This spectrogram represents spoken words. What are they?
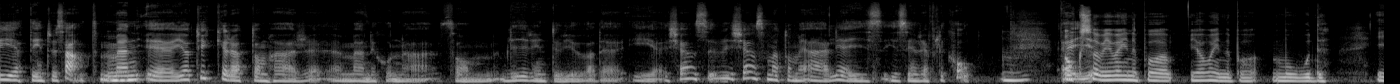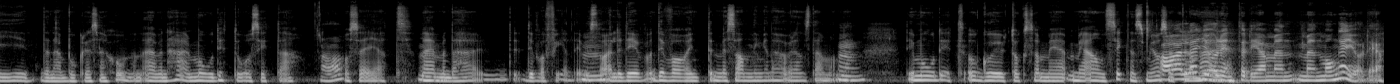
är jätteintressant men eh, jag tycker att de här eh, människorna som blir intervjuade är, känns, det känns som att de är ärliga i, i sin reflektion. Eh, Också, vi var inne på, jag var inne på mod i den här bokrecensionen. Även här, modigt då att sitta Ja. och säga att nej men det här det, det var fel det vi sa. Eller det, det var inte med sanningen överensstämmande. Det är modigt att gå ut också med, med ansikten som jag har Ja, sett alla här. gör inte det, men, men många gör det.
